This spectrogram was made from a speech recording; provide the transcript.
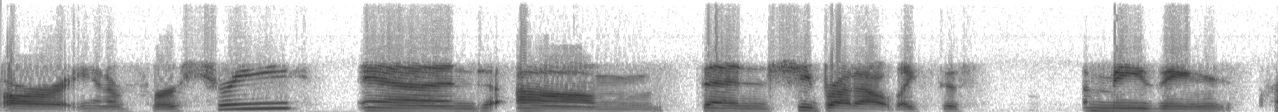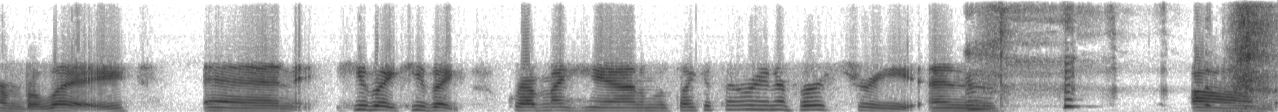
our anniversary, and um, then she brought out like this amazing creme brulee, and he like he like grabbed my hand and was like, "It's our anniversary," and um,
